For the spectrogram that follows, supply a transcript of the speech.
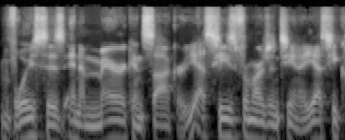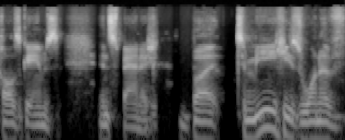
voices in American soccer. Yes, he's from Argentina. Yes, he calls games in Spanish. But to me, he's one of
